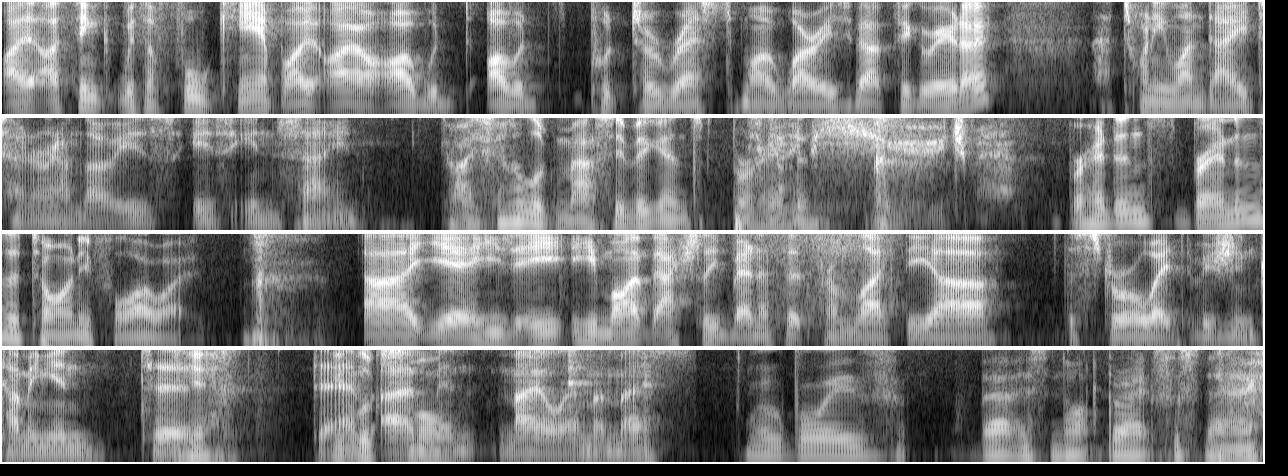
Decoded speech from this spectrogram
I think with a full camp, I, I, I would I would put to rest my worries about Figueiredo. That 21 day turnaround though is is insane. Oh, he's going to look massive against Brandon. be huge, man. Brandon's Brandon's a tiny flyweight. Uh, yeah, he's he, he might actually benefit from like the uh the strawweight division coming in to Yeah, to he M- looks uh, small. men- male MMA. Well, boys, that is not great for Snags.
